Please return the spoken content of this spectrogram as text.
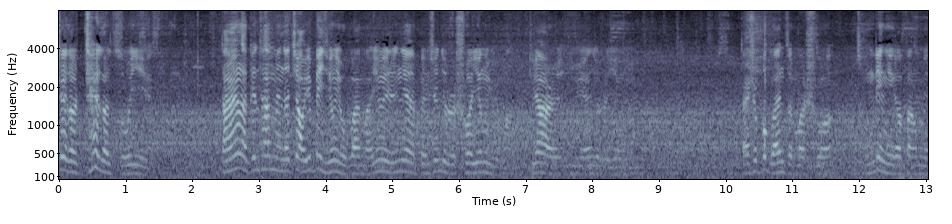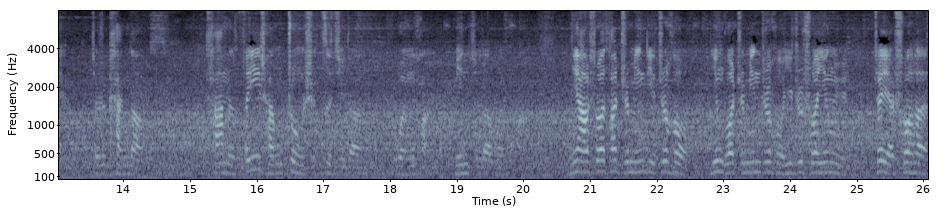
这个这个足以，当然了，跟他们的教育背景有关嘛，因为人家本身就是说英语嘛，第二语言就是英语。但是不管怎么说。从另一个方面，就是看到他们非常重视自己的文化、民族的文化。你要说他殖民地之后，英国殖民之后一直说英语，这也说了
